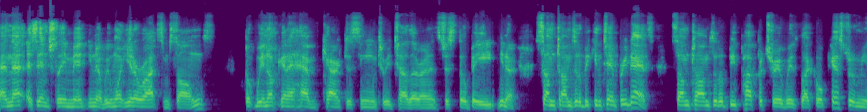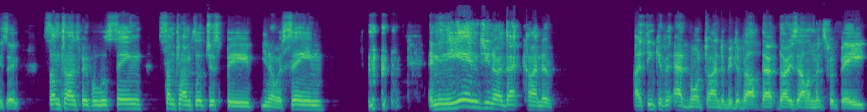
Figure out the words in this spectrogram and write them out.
and that essentially meant, you know, we want you to write some songs but we're not going to have characters singing to each other and it's just there'll be you know sometimes it'll be contemporary dance sometimes it'll be puppetry with like orchestral music sometimes people will sing sometimes there'll just be you know a scene. And in the end you know that kind of i think if it had more time to be developed that, those elements would be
